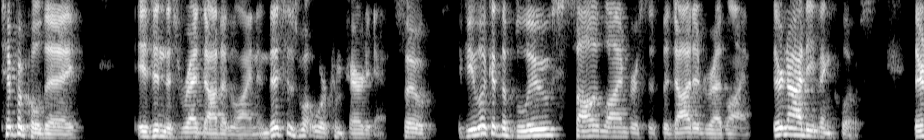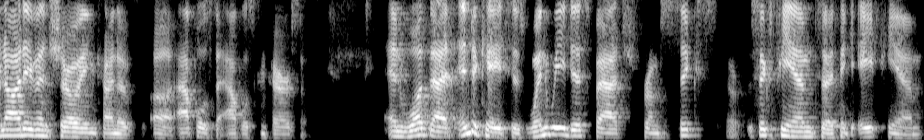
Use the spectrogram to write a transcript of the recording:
typical day is in this red dotted line. And this is what we're compared against. So if you look at the blue solid line versus the dotted red line, they're not even close. They're not even showing kind of uh, apples to apples comparisons. And what that indicates is when we dispatch from 6, 6 p.m. to I think 8 p.m.,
